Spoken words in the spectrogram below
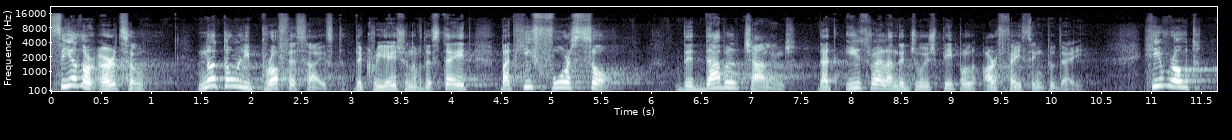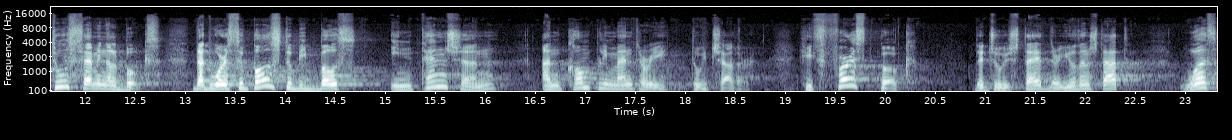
Theodor Herzl not only prophesied the creation of the state, but he foresaw the double challenge that Israel and the Jewish people are facing today. He wrote two seminal books that were supposed to be both intention and complementary to each other. His first book, The Jewish State, Der Judenstaat, was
